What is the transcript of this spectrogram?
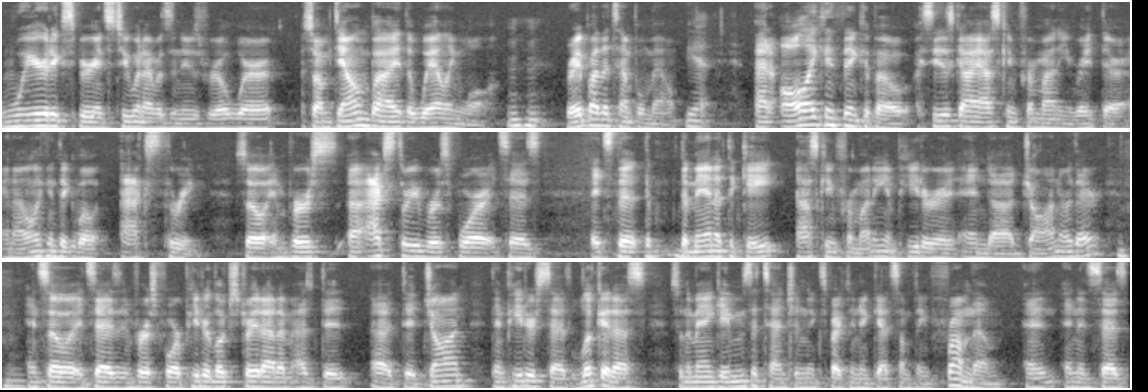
weird experience too when i was in israel where so i'm down by the wailing wall right by the temple mount. Yeah, and all I can think about, I see this guy asking for money right there, and all I can think about Acts three. So in verse uh, Acts three verse four, it says, it's the, the the man at the gate asking for money, and Peter and uh, John are there, and so it says in verse four, Peter looked straight at him as did uh, did John. Then Peter said, "Look at us." So the man gave him his attention, expecting to get something from them, and and it says,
